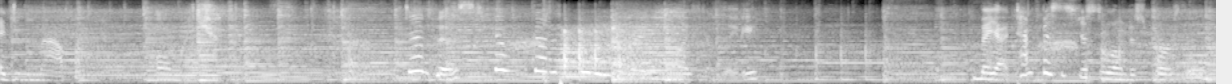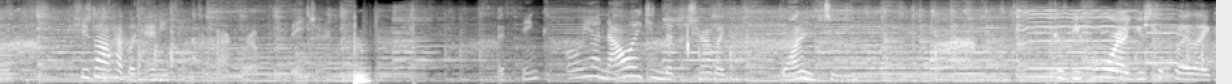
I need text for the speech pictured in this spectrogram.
Edge of the map. Oh my goodness. Tempest, you've got a pretty exciting life, young lady. But yeah, Tempest is just a lone dispersal. She's not have like anything to back her up for AJ. I think. Oh yeah, now I can like chat like wanted to. Because before I used to play like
